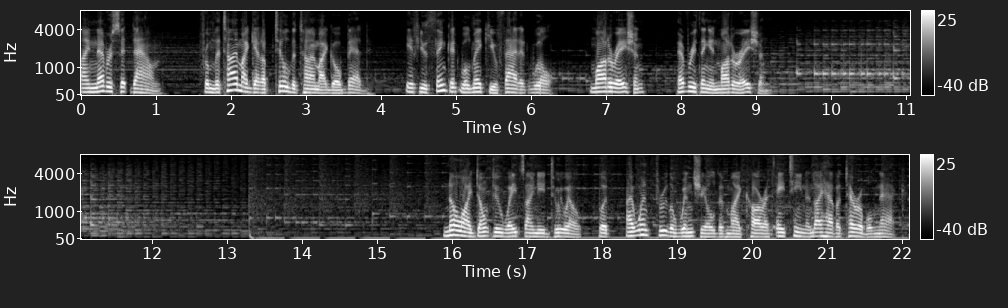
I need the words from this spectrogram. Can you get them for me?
I never sit down. From the time I get up till the time I go bed. If you think it will make you fat it will. Moderation? Everything in moderation. No I don't do weights I need to well, but I went through the windshield of my car at 18 and I have a terrible neck.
